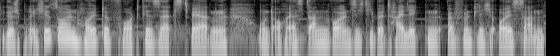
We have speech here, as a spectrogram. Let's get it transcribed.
Die Gespräche sollen heute fortgesetzt werden und auch erst dann wollen sich die Beteiligten öffentlich äußern.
